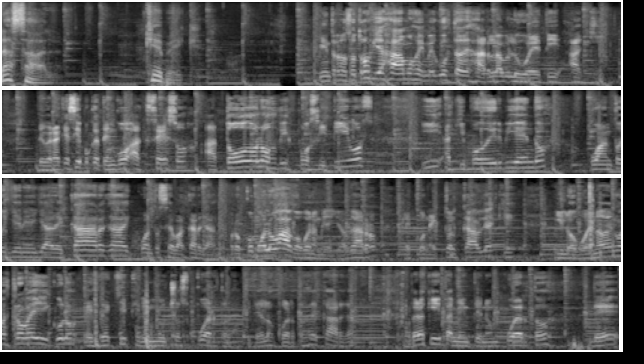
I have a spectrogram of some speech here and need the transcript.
La sal. Quebec. Mientras nosotros viajamos, a mí me gusta dejar la Bluetti aquí. De verdad que sí, porque tengo acceso a todos los dispositivos y aquí puedo ir viendo cuánto tiene ya de carga y cuánto se va cargando. Pero ¿cómo lo hago? Bueno, mira, yo agarro, le conecto el cable aquí y lo bueno de nuestro vehículo es que aquí tiene muchos puertos. Aquí tiene los puertos de carga, pero aquí también tiene un puerto de,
